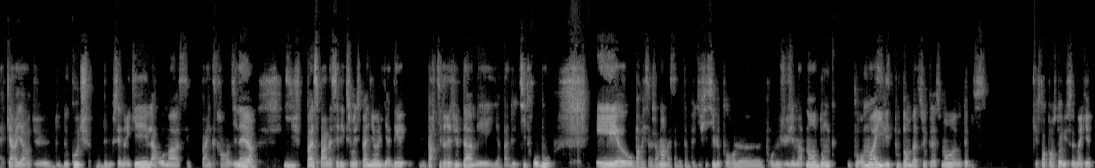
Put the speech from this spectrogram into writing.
la carrière du, de, de, coach de Luis Enrique, la Roma, c'est pas extraordinaire. Il passe par la sélection espagnole, il y a des une partie de résultats, mais il n'y a pas de titre au bout. Et euh, au Paris Saint-Germain, bah, ça va être un peu difficile pour le pour le juger maintenant. Donc pour moi, il est tout en bas de ce classement, euh, top 10. Qu'est-ce que t'en penses, toi, Luis Enrique?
